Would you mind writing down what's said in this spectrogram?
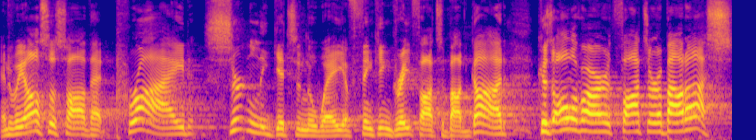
And we also saw that pride certainly gets in the way of thinking great thoughts about God because all of our thoughts are about us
